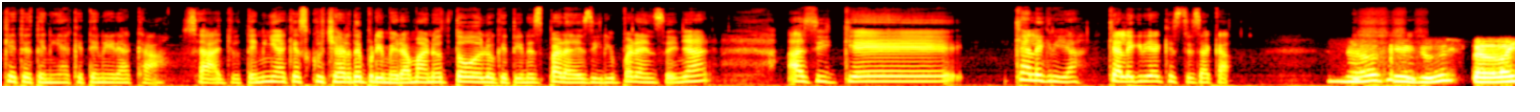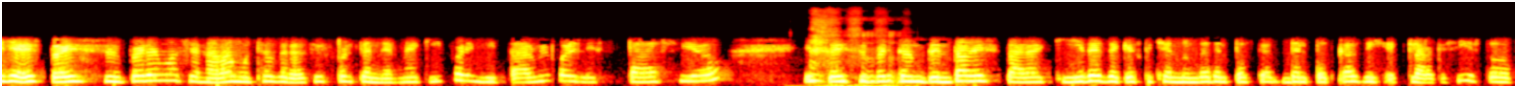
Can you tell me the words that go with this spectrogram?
que te tenía que tener acá. O sea, yo tenía que escuchar de primera mano todo lo que tienes para decir y para enseñar. Así que, qué alegría, qué alegría que estés acá. No, qué gusto. Oye, estoy súper emocionada. Muchas gracias por tenerme aquí, por invitarme, por el espacio. Estoy súper contenta de estar aquí. Desde que escuché el nombre del podcast, del podcast dije, claro que sí, esto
